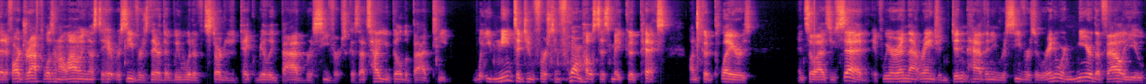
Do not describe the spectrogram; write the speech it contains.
that if our draft wasn't allowing us to hit receivers there, that we would have started to take really bad receivers because that's how you build a bad team. What you need to do first and foremost is make good picks on good players. And so, as you said, if we were in that range and didn't have any receivers that were anywhere near the value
